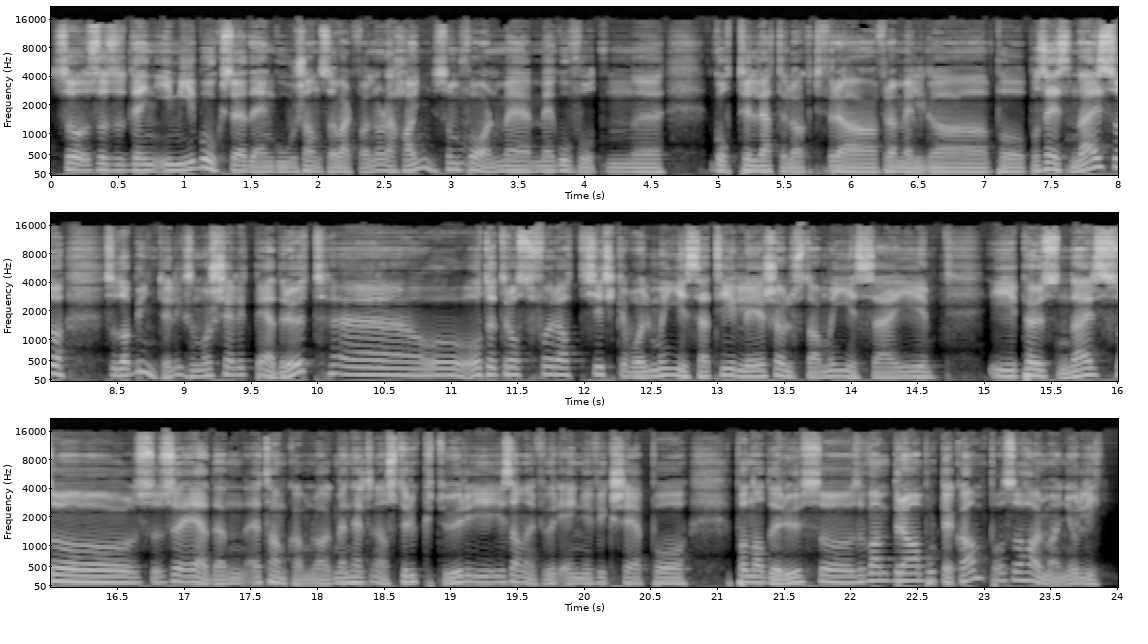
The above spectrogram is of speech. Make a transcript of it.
så, så, så den, i min bok så er det en god sjanse, i hvert fall når det er han som får den med, med godfoten uh, godt tilrettelagt fra, fra Melga på, på 16 der. Så, så da begynte det liksom å se litt bedre ut. Eh, og, og til tross for at Kirkevold må gi seg tidlig, Sjølstad må gi seg i, i pausen der, så, så, så er det en, et HamKam-lag med en helt annen struktur i, i Sandefjord enn vi fikk se på, på Nadderud. Så, så det var en bra bortekamp, og så har man jo litt,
